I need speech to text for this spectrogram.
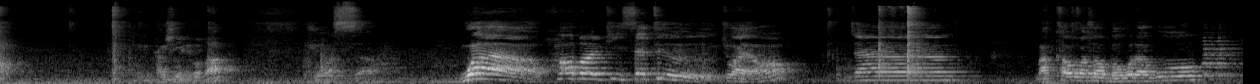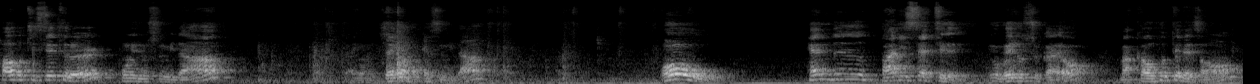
음, 당신 읽어봐. 좋았어. 와우, 허벌티 세트 좋아요. 짠. 마카오 가서 먹으라고 허브티 세트를 보내줬습니다. 자, 이건 제가 먹겠습니다. 오 핸드 바디 세트 이거 왜 줬을까요? 마카오 호텔에서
